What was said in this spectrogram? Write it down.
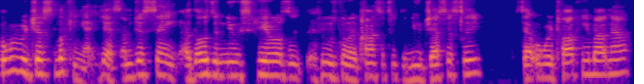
What we were just looking at. Yes, I'm just saying. Are those the new heroes who's going to constitute the new Justice League? Is that what we're talking about now?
